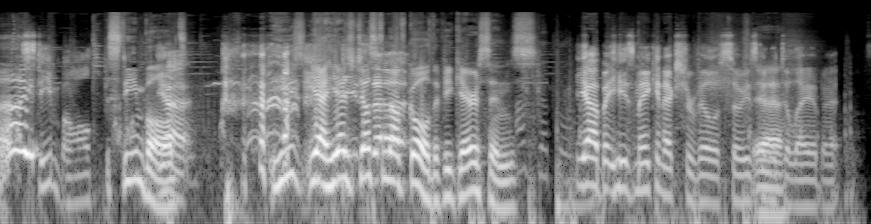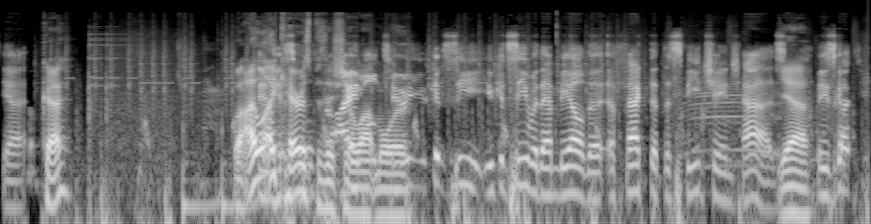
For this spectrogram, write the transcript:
Uh, Steamballed. steamballed. Yeah. He's, yeah, he has He's, just uh, enough gold if he garrisons. Yeah, but he's making extra villas, so he's Yeah. gonna delay a bit. Yeah. Okay. Well, I And like Hera's position a lot more. too. You can see, you can see with MBL the effect that the speed change has. Yeah, He's got two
